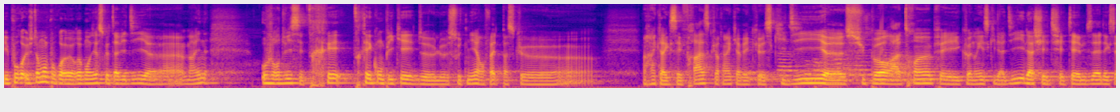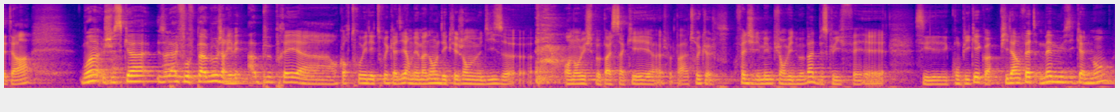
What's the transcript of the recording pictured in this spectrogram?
mais pour justement pour euh, rebondir sur ce que tu avais dit euh, Marine aujourd'hui c'est très très compliqué de le soutenir en fait parce que rien qu'avec ses phrases que rien qu'avec ce qu'il dit support à Trump et conneries ce qu'il a dit là chez, chez TMZ etc moi, jusqu'à The Life of Pablo, j'arrivais à peu près à encore trouver des trucs à dire, mais maintenant, dès que les gens me disent euh, Oh non, lui, je peux pas le saquer, euh, je peux pas un truc, euh, en fait, j'ai même plus envie de me battre parce qu'il fait. C'est compliqué, quoi. Puis là, en fait, même musicalement,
